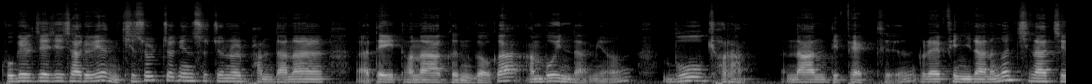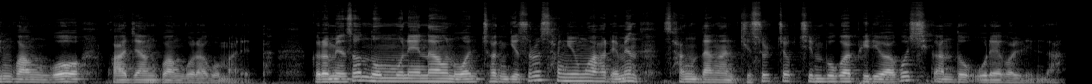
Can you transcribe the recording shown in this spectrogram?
국일 제지 자료엔 기술적인 수준을 판단할 데이터나 근거가 안 보인다며 무결함 non defect 그래핀이라는 건 지나친 광고 과장 광고라고 말했다. 그러면서 논문에 나온 원천 기술을 상용화하려면 상당한 기술적 진보가 필요하고 시간도 오래 걸린다.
